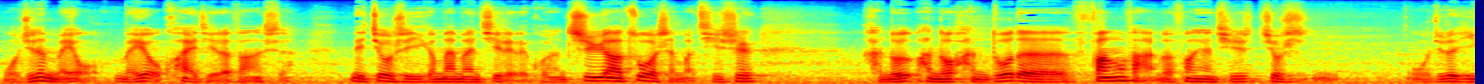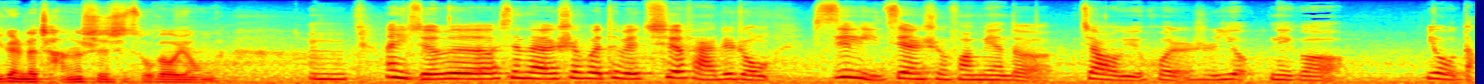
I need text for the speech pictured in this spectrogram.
我觉得没有没有快捷的方式，那就是一个慢慢积累的过程。至于要做什么，其实很多很多很多的方法的方向，其实就是我觉得一个人的常识是足够用的。嗯，那你觉不觉得现在社会特别缺乏这种心理建设方面的教育，或者是诱那个诱导？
